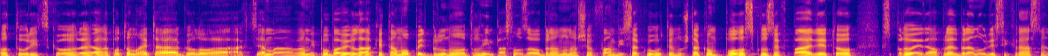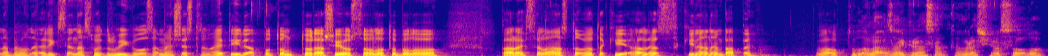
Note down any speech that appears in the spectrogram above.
otvoriť skóre, ale potom aj tá golová akcia ma veľmi pobavila, keď tam opäť Bruno dlhým pasom za obranu našiel Fambisaku, ten už v takom poloskloze v páde to z prvej dal pred branu, kde si krásne nabehol na Eriksen na svoj druhý gól za Manchester United a potom to Rashiho solo to bolo par excellence, to bol taký alias Kylian Mbappe. Wow. To bola naozaj krása to Rashiho solo.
